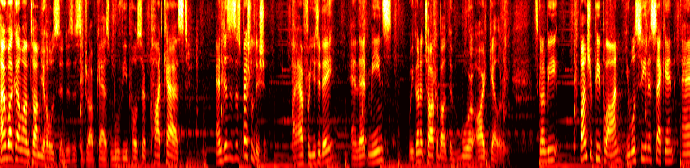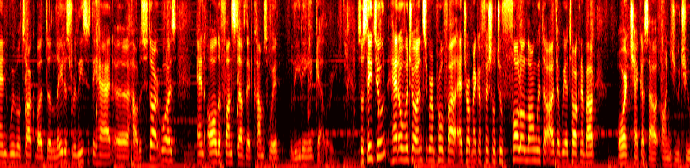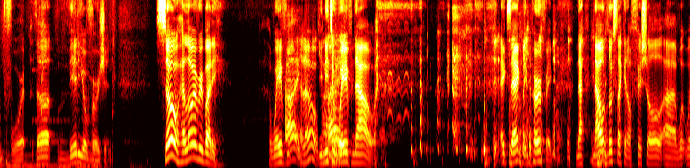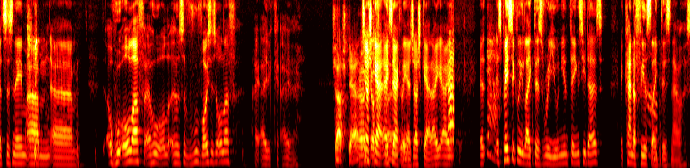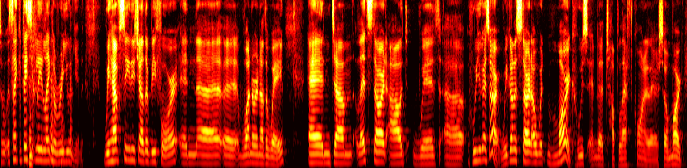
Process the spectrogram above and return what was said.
Hi, and welcome. I'm Tom, your host, and this is the Dropcast Movie Poster Podcast. And this is a special edition I have for you today, and that means we're going to talk about the More Art Gallery. It's going to be a bunch of people on, you will see in a second, and we will talk about the latest releases they had, uh, how the start was, and all the fun stuff that comes with leading a gallery. So stay tuned, head over to our Instagram profile at DropMacOfficial to follow along with the art that we are talking about or check us out on YouTube for the video version. So, hello everybody. Wave. Hi. Hello. You need to wave now. exactly. Perfect. Now, now it looks like an official. Uh, what, what's his name? Um, um, who Olaf? uh, Who who's, who voices Olaf? I, I, I Josh Gad. Josh Josh Gad, Gad, exactly. yeah. Yeah, Josh Gad. I, I, it- it's basically like this reunion things he does. It kind of feels like this now. So it's like basically like a reunion. We have seen each other before in uh, uh, one or another way. And um, let's start out with uh, who you guys are. We're going to start out with Mark, who's in the top left corner there. So, Mark,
